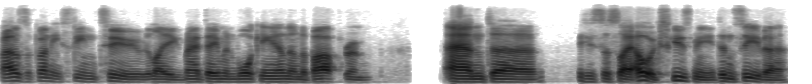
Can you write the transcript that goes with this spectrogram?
that was a funny scene too. Like Matt Damon walking in on the bathroom, and uh, he's just like, "Oh, excuse me, didn't see you there,"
